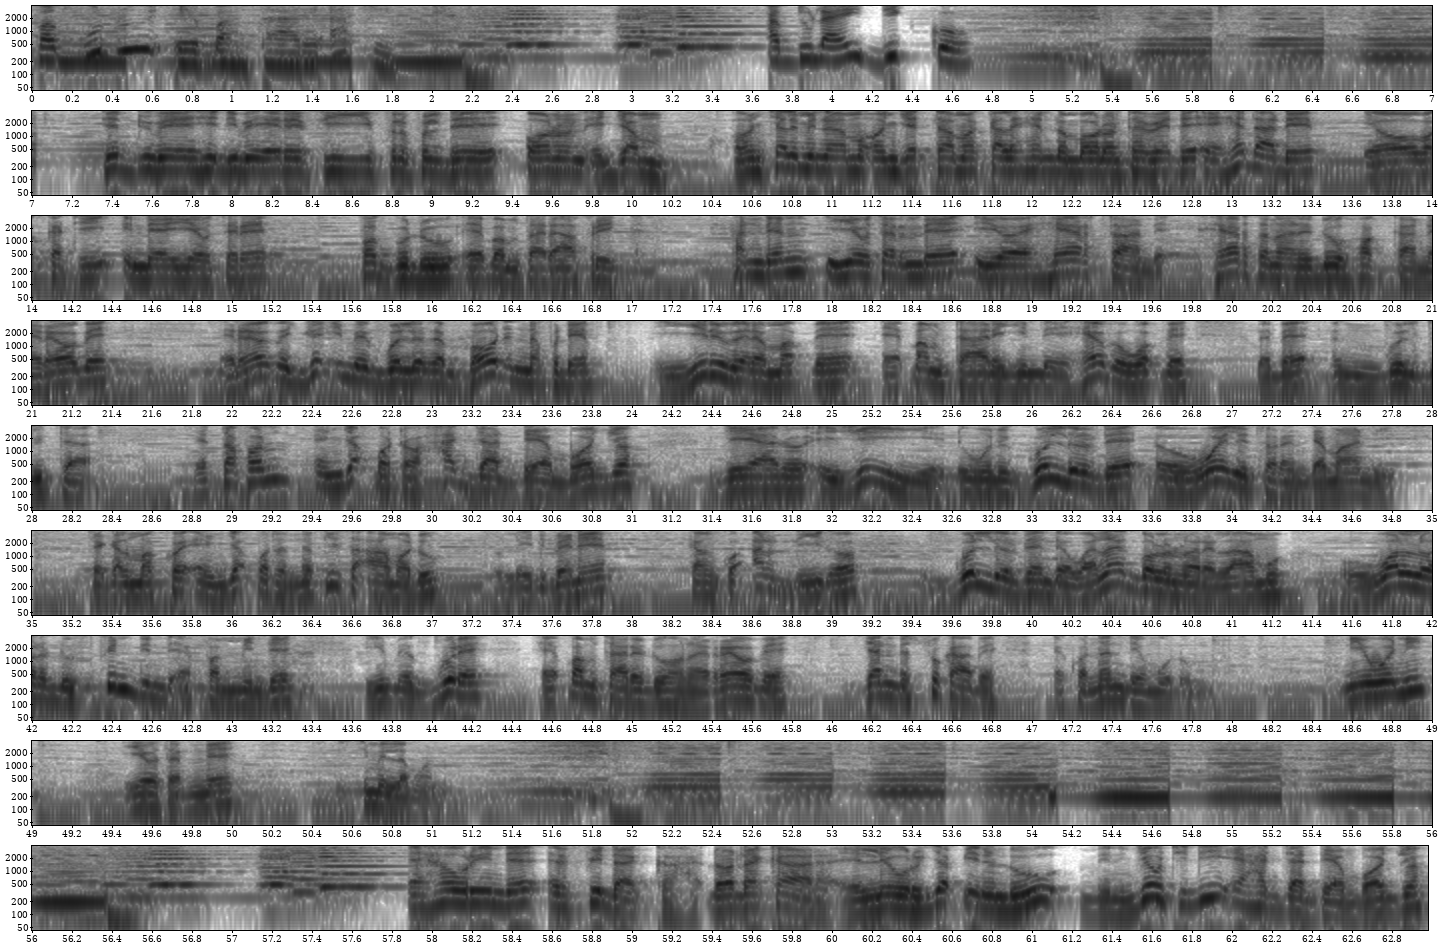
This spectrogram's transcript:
faggudu e ɓamtare afrique. Abdoulaye dikko. Tedduɓe heeɗiɓe e rfi fulfulde onon e jaam on calminama on jettama kala hen ɗo mbawɗon tawede e heɗade e o wakkati nde yewtere faggudu e ɓamtare afrique. Hannden yewtere nde yo hertande hertanade du hokkande rewɓe. Rewɓe joƴƴiɓe gollirɗe bawɗe nafude yirwere mabɓe e ɓamtare yimɓe hewɓe woɓɓe ɓeɓe golliditta e tafon e jaɓɓoto hajja dembojjo e jeeyaɗo e jeie ɗum woni gollirde e waylitore ndemandi. Tegal makko e jaɓɓoto nafisa amadou to leydi bene kanko ardiɗo gollirde nde wona gollonore laamu wallore du findinde e famminde yimɓe guure e ɓamtare du hono rewɓe jande sukaɓe e ko nande muɗum. Ni woni yewtere nde bisimilla moon hawrinde e fidak ɗo dakar. E lewru ƴaɓɓini ndu min jewtidi e hajjadde e mbojjo.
